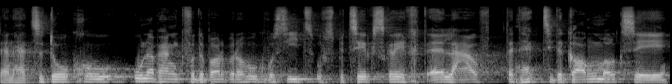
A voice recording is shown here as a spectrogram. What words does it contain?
dann hat sie ein Doku, unabhängig von der Barbara Hug, wo sie aufs Bezirksgericht äh, läuft, dann hat sie den Gang mal gesehen.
